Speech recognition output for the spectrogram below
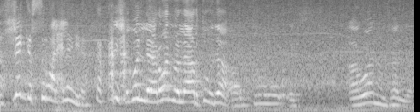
الشق السروال علي. إيش أقول لي ار1 ولا ار2 ده؟ ار2 إكس ار1 مثلث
